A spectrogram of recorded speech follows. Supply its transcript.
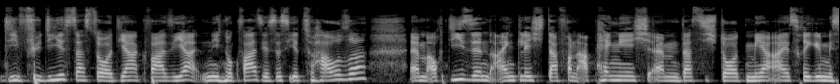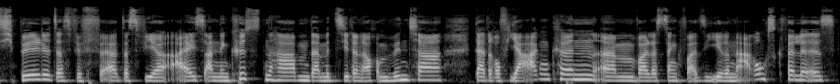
die für die ist das dort ja quasi ja nicht nur quasi es ist ihr Zuhause. Ähm, auch die sind eigentlich davon abhängig ähm, dass sich dort Meereis regelmäßig bildet dass wir äh, dass wir Eis an den Küsten haben damit sie dann auch im Winter darauf jagen können ähm, weil das dann quasi ihre Nahrungsquelle ist.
